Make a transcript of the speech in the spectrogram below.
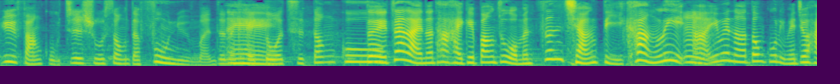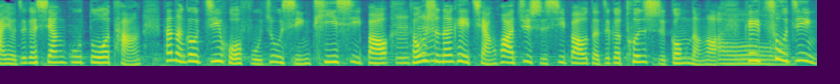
预防骨质疏松的妇女们，真的可以多吃冬菇。对，再来呢，它还可以帮助我们增强抵抗力。啊，因为呢，冬菇里面就含有这个香菇多糖，它能够激活辅助型 T 细胞，同时呢，可以强化巨噬细胞的这个吞食功能哦，可以促进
